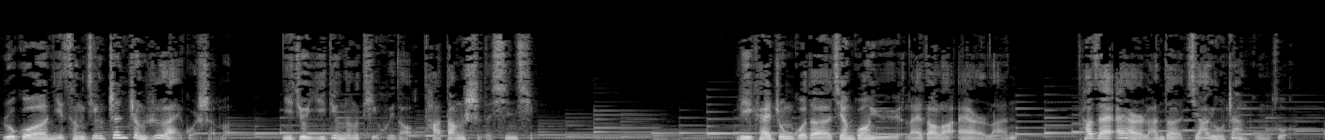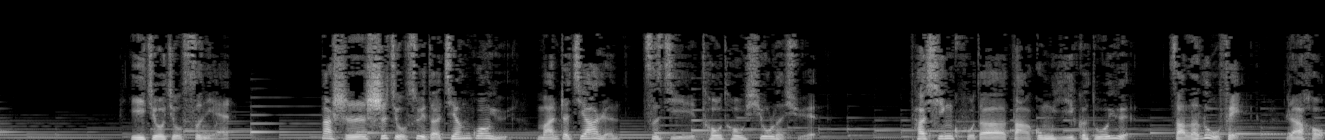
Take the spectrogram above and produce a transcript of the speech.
如果你曾经真正热爱过什么，你就一定能体会到他当时的心情。离开中国的姜光宇来到了爱尔兰，他在爱尔兰的加油站工作。一九九四年，那时十九岁的姜光宇瞒着家人，自己偷偷休了学。他辛苦的打工一个多月，攒了路费，然后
